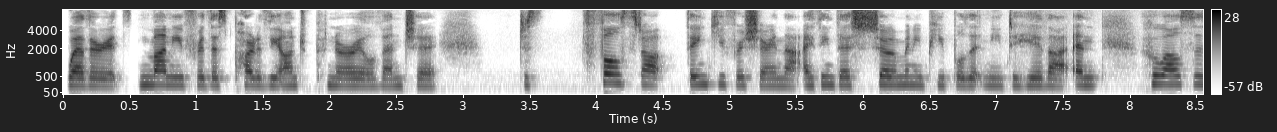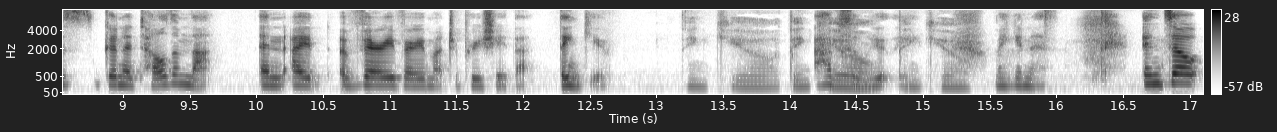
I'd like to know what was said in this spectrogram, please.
whether it's money for this part of the entrepreneurial venture. Just full stop. Thank you for sharing that. I think there's so many people that need to hear that. And who else is going to tell them that? And I very, very much appreciate that. Thank you. Thank you. Thank you. Absolutely. Thank you. My goodness. And so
